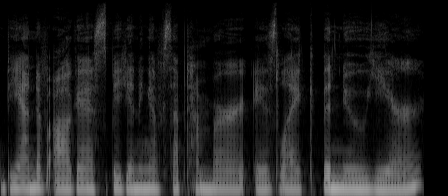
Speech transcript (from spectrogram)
the end of August, beginning of September is like the new year.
